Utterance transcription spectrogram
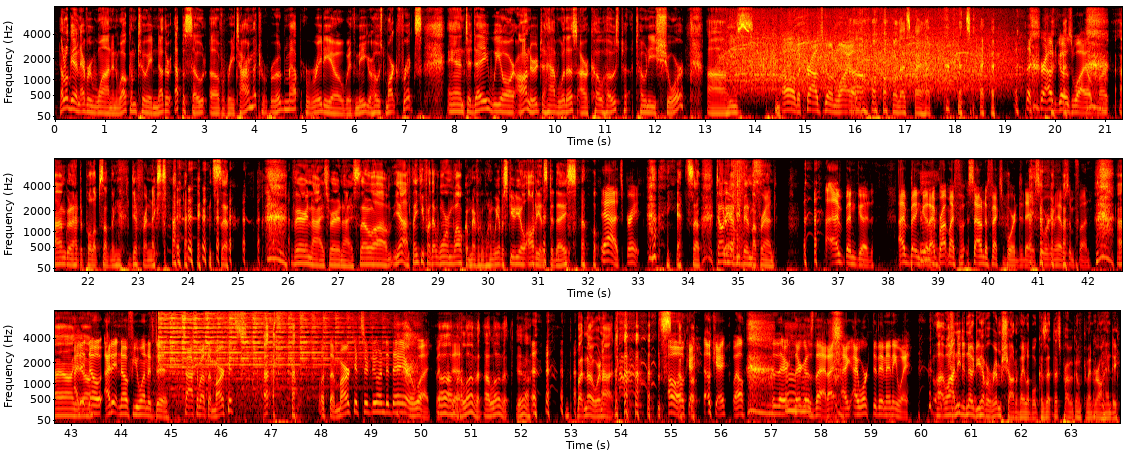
Hello again, everyone, and welcome to another episode of Retirement Roadmap Radio with me, your host, Mark Fricks. And today we are honored to have with us our co host, Tony Shore. Uh, he's Oh, the crowd's going wild. Oh, that's bad. That's bad. the crowd goes wild, Mark. I'm going to have to pull up something different next time. so, very nice, very nice. So, um, yeah, thank you for that warm welcome, everyone. We have a studio audience today. So, yeah, it's great. yeah. So, Tony, great. have you been, my friend? I've been good. I've been good. I brought my f- sound effects board today, so we're gonna have some fun. Uh, I didn't know. I didn't know if you wanted to talk about the markets, what the markets are doing today, or what. But uh, uh, I love it. I love it. Yeah. but no, we're not. so. Oh, okay. Okay. Well, there, there goes that. I, I, I worked it in anyway. well, I need to know. Do you have a rim shot available? Because that, that's probably going to come in real handy.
